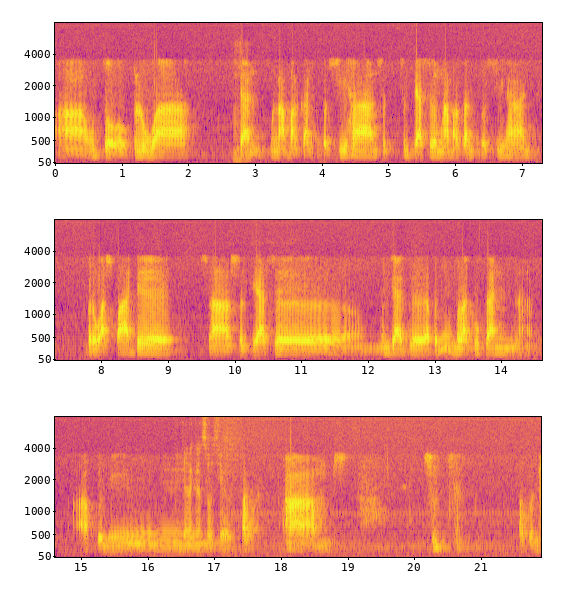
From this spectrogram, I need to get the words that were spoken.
uh, untuk keluar uh-huh. dan mengamalkan kebersihan, sentiasa mengamalkan kebersihan, berwaspada, uh, sentiasa menjaga apa ni melakukan uh, apa ni menjalankan sosial. Ah, um, apa ni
